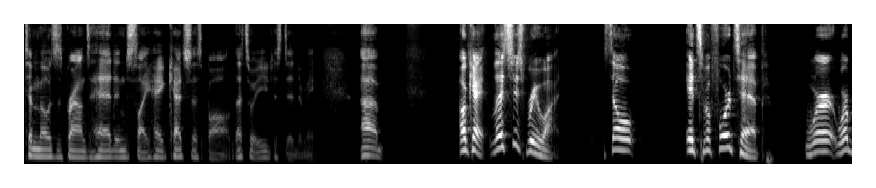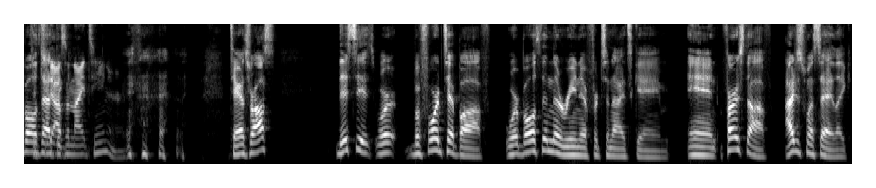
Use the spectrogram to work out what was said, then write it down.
to Moses Brown's head and just like, hey, catch this ball. That's what you just did to me. Uh, okay, let's just rewind. So it's before tip. We're we're both 2019 or Terrence Ross this is we're before tip off. We're both in the arena for tonight's game. And first off, I just want to say, like,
